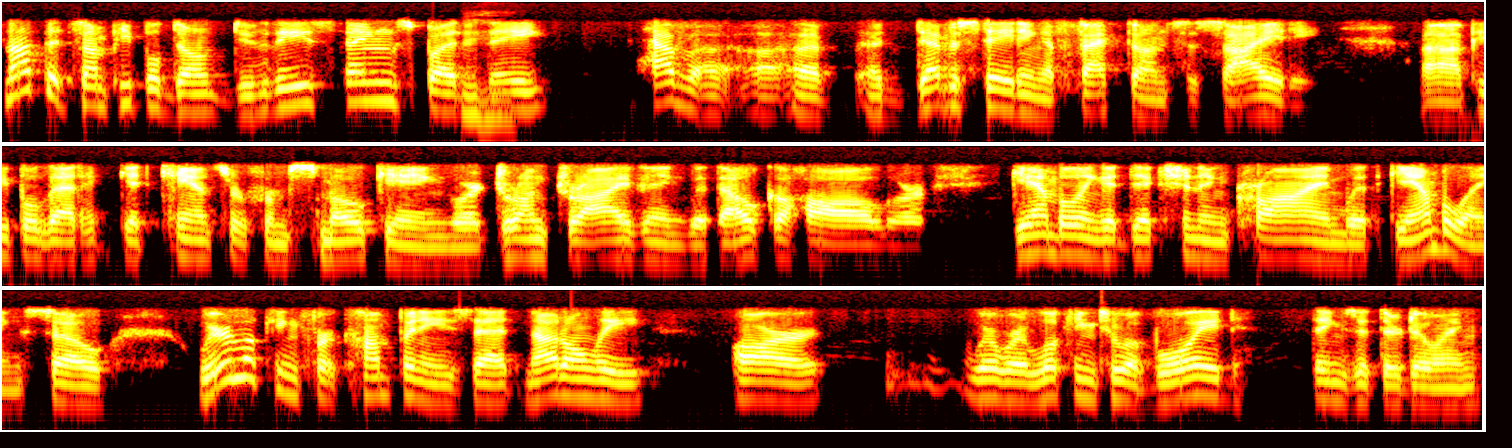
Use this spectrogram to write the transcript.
Not that some people don't do these things, but mm-hmm. they have a, a, a devastating effect on society. Uh, people that get cancer from smoking or drunk driving with alcohol or gambling addiction and crime with gambling. So we're looking for companies that not only are where we're looking to avoid things that they're doing,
